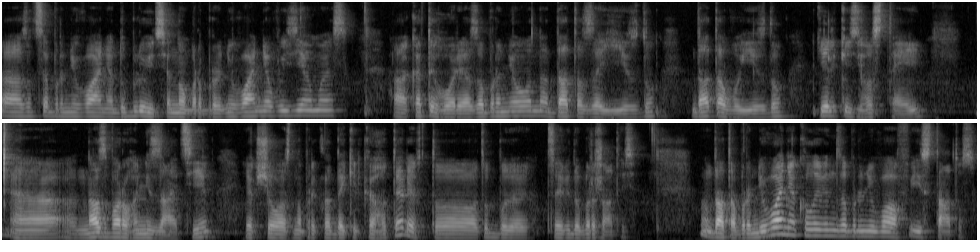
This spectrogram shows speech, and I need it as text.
е, за це бронювання, дублюється номер бронювання в EasyMS, е, категорія заброньована, дата заїзду, дата виїзду, кількість гостей, назва організації. Якщо у вас, наприклад, декілька готелів, то тут буде це відображатись. Ну, дата бронювання, коли він забронював, і статус.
